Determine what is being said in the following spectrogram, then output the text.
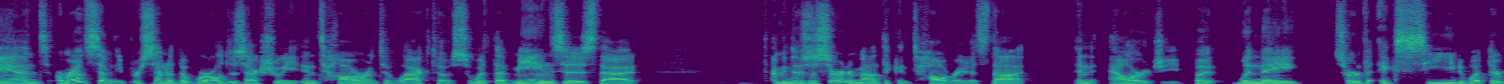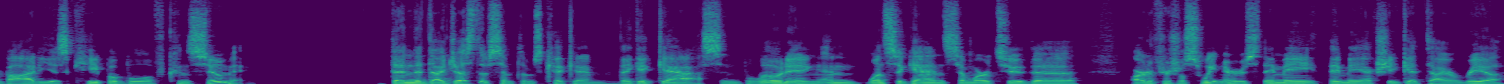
And around 70% of the world is actually intolerant of lactose. So what that means is that, I mean, there's a certain amount they can tolerate. It's not an allergy, but when they sort of exceed what their body is capable of consuming, then the digestive symptoms kick in. They get gas and bloating, and once again, similar to the artificial sweeteners, they may they may actually get diarrhea.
